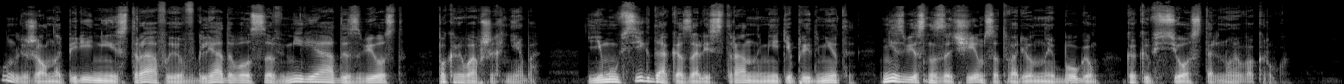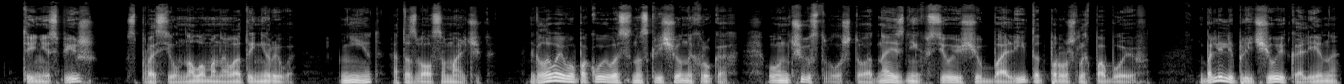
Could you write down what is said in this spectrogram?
Он лежал на перине из трав и вглядывался в мириады звезд, покрывавших небо. Ему всегда казались странными эти предметы, неизвестно зачем сотворенные Богом, как и все остальное вокруг. «Ты не спишь?» — спросил на ломаной латыни рыба. «Нет», — отозвался мальчик. Голова его покоилась на скрещенных руках. Он чувствовал, что одна из них все еще болит от прошлых побоев. Болели плечо и колено,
